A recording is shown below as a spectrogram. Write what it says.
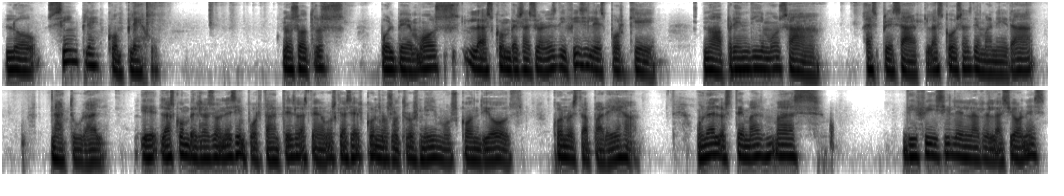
lo simple complejo. Nosotros volvemos las conversaciones difíciles porque no aprendimos a, a expresar las cosas de manera natural. las conversaciones importantes las tenemos que hacer con nosotros mismos, con Dios, con nuestra pareja. Uno de los temas más difíciles en las relaciones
